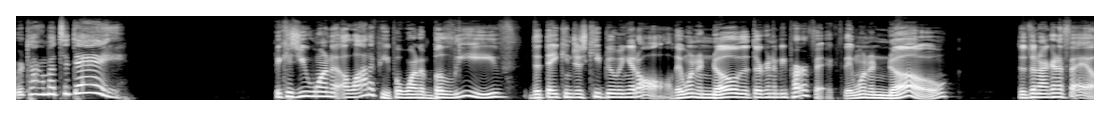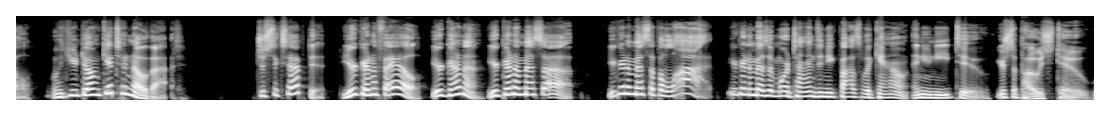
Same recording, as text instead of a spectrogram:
We're talking about today. Because you want a lot of people want to believe that they can just keep doing it all. They want to know that they're going to be perfect. They want to know that they're not going to fail. Well, you don't get to know that. Just accept it. You're going to fail. You're going to, you're going to mess up. You're going to mess up a lot. You're going to mess up more times than you can possibly count, and you need to. You're supposed to.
